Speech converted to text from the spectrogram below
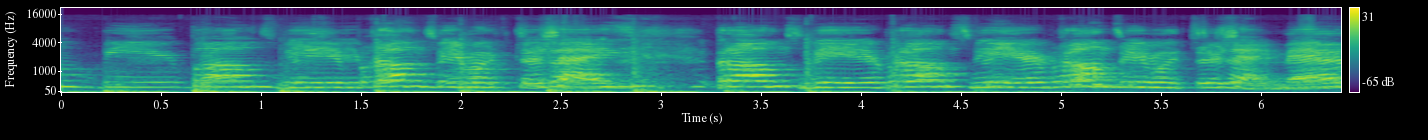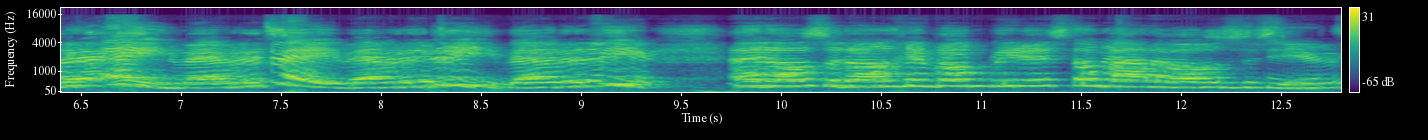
Brandbier, brandbier, brandbier moet er zijn. Brandbier, brandbier, brandbier moet er zijn. We hebben er één, we hebben er twee, we hebben er drie, we hebben er vier. En als er dan geen brandbier is, dan halen we onze stiert.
